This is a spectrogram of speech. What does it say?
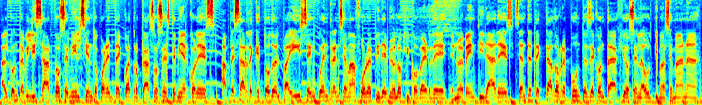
al contabilizar 12.144 casos este miércoles, a pesar de que todo el país se encuentra en semáforo epidemiológico verde. En nueve entidades se han detectado repuntes de contagios en la última semana.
